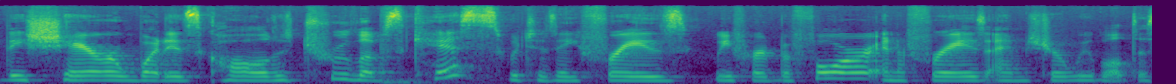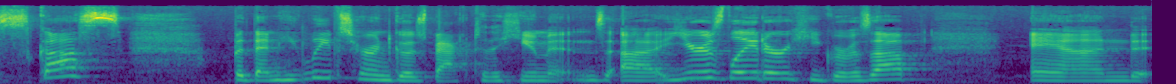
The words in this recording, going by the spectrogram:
They share what is called true love's kiss, which is a phrase we've heard before and a phrase I'm sure we will discuss. But then he leaves her and goes back to the humans. Uh, years later, he grows up, and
